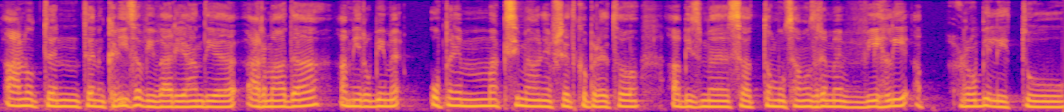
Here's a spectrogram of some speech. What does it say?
Áno, ten, ten krízový variant je armáda a my robíme úplne maximálne všetko preto, aby sme sa tomu samozrejme vyhli a robili tú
